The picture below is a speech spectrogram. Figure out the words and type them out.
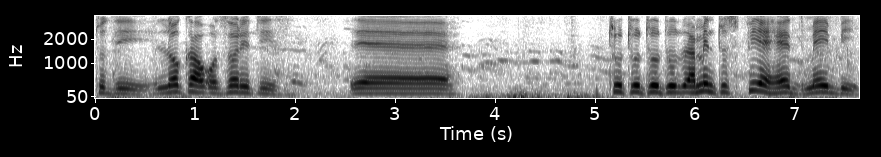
to the local authorities uh, to, to, to, to, I mean, to spearhead maybe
